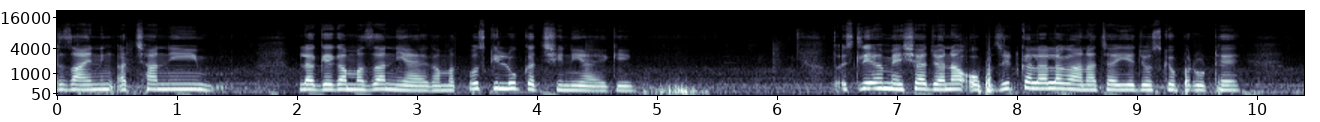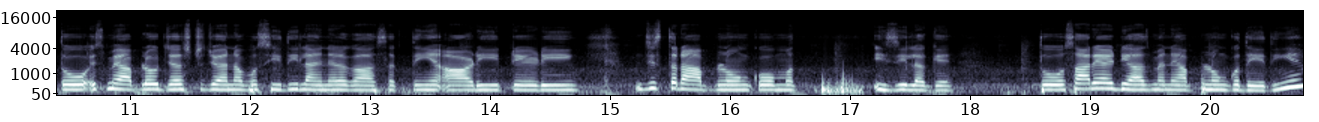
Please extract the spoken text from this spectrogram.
डिज़ाइनिंग अच्छा नहीं लगेगा, मज़ा नहीं आएगा मतलब उसकी लुक अच्छी नहीं आएगी। तो इसलिए हमेशा जो है ना ऑपोजिट कलर लगाना चाहिए, जो उसके ऊपर उठे। तो इसमें आप लोग जस्ट जो है ना वो सीधी लाइनें लगा सकती हैं, आड़ी, टेढ़ी, जिस तरह आप लोगों को मत ईज़ी लगे। तो सारे आइडियाज़ मैंने आप लोगों को दे दिए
